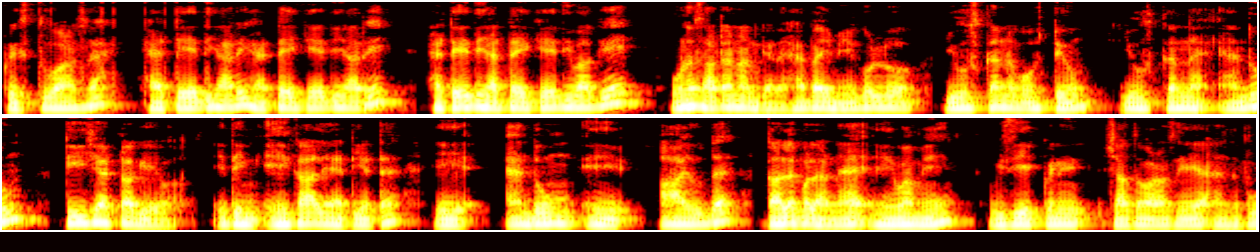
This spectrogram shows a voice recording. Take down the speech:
ක්‍රිස්තු වර්ෂ 60 දී හරි 61 දී හරි 60 දී 61 දී වගේ උන සටනන් ගැන. හැබැයි මේගොල්ලෝ යූස් කරන කොස්ටියුම් යූස් කරන ඇඳුම් ටීෂර්ට් වගේවා. ඉතින් ඒ කාලේ හැටියට ඒ ඇඳුම් ඒ ආයුධ ගලපලා නෑ ඒවා මේ විසි එක්වැනි ශතවරසය ඇඳපු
